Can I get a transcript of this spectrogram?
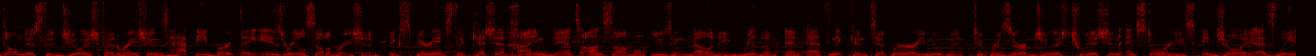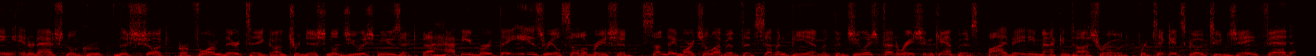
Don't miss the Jewish Federation's Happy Birthday Israel celebration. Experience the Keshet Chaim Dance Ensemble using melody, rhythm, and ethnic contemporary movement to preserve Jewish tradition and stories. Enjoy as leading international group The Shook perform their take on traditional Jewish music. The Happy Birthday Israel celebration, Sunday, March 11th at 7 p.m. at the Jewish Federation campus, 580 McIntosh Road. For tickets, go to jfedsrq.org.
